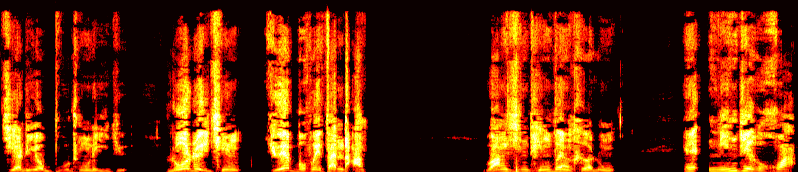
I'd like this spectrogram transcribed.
接着又补充了一句：“罗瑞卿绝不会反党。”王新亭问贺龙。哎，您这个话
